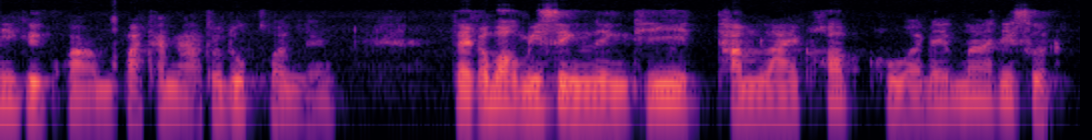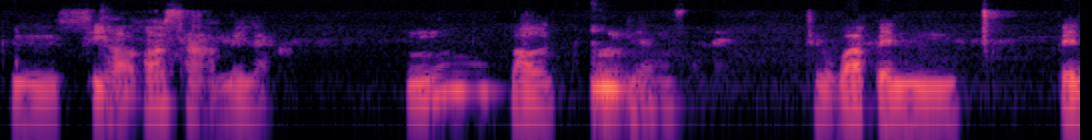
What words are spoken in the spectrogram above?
นี่คือความปรารถนาทุกๆคนเลย แต่ก็บอกมีสิ่งหนึ่งที่ทำลายครอบครัวได้มากที่สุดคือศีลครับข้อสามนี่แหละอืมเราอืมเนี่ยถือว่าเป็นเป็น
